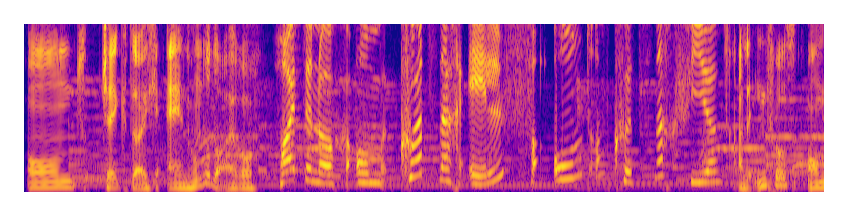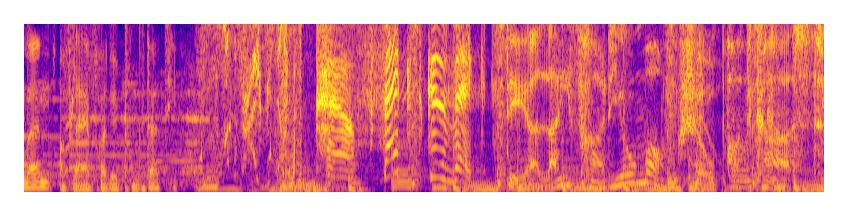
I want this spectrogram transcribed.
und checkt euch 100 Euro. Heute noch um kurz nach elf und um kurz nach vier. Alle Infos online auf liveradio.at. Perfekt geweckt. Der Live-Radio Morgenshow Podcast.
